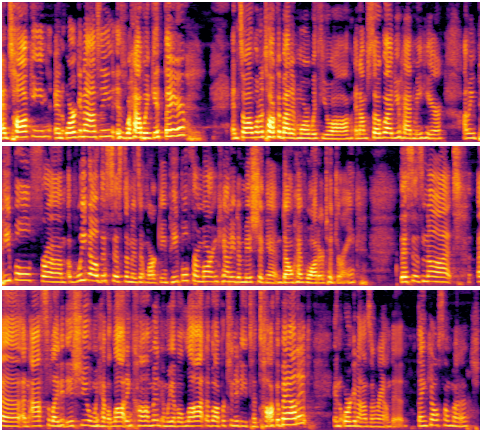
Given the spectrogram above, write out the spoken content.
and talking and organizing is how we get there and so I want to talk about it more with you all. And I'm so glad you had me here. I mean, people from, we know this system isn't working. People from Martin County to Michigan don't have water to drink. This is not uh, an isolated issue, and we have a lot in common, and we have a lot of opportunity to talk about it and organize around it. Thank y'all so much.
